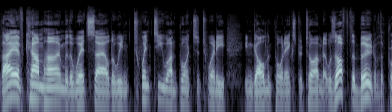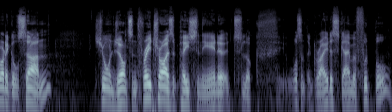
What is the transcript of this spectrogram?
they have come home with a wet sail to win 21 points to 20 in Golden Point extra time. And it was off the boot of the prodigal son, Shaun Johnson. Three tries apiece in the end. It's, look, it wasn't the greatest game of football.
